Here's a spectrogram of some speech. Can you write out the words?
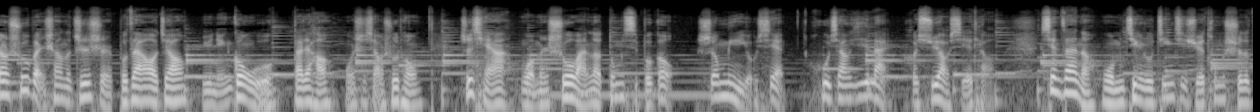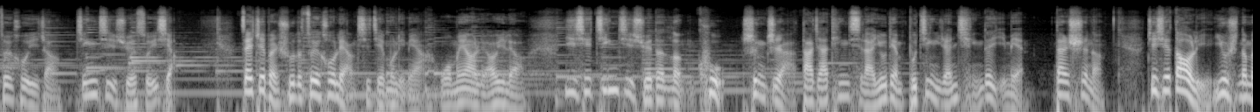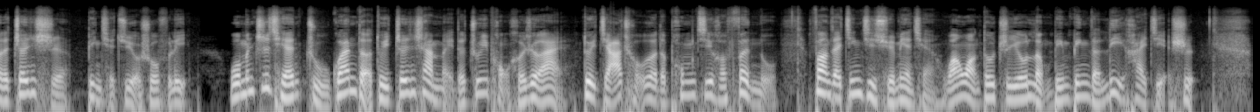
让书本上的知识不再傲娇，与您共舞。大家好，我是小书童。之前啊，我们说完了东西不够，生命有限，互相依赖和需要协调。现在呢，我们进入经济学通识的最后一章——经济学随想。在这本书的最后两期节目里面啊，我们要聊一聊一些经济学的冷酷，甚至啊，大家听起来有点不近人情的一面。但是呢，这些道理又是那么的真实，并且具有说服力。我们之前主观的对真善美的追捧和热爱，对假丑恶的抨击和愤怒，放在经济学面前，往往都只有冷冰冰的利害解释。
